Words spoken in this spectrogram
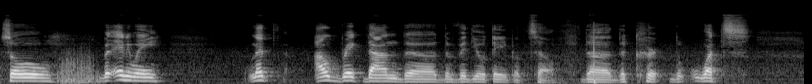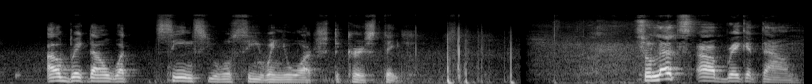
So, but anyway, let I'll break down the the videotape itself. The the, cur- the what's I'll break down what scenes you will see when you watch the cursed tape. So let's uh, break it down.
